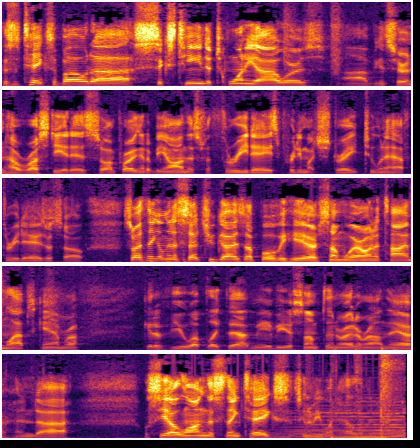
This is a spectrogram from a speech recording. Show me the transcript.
This takes about uh, 16 to 20 hours, uh, considering how rusty it is. So I'm probably going to be on this for three days, pretty much straight, two and a half, three days or so. So I think I'm going to set you guys up over here somewhere on a time-lapse camera. Get a view up like that maybe or something right around there. And uh, we'll see how long this thing takes. It's going to be one hell of a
